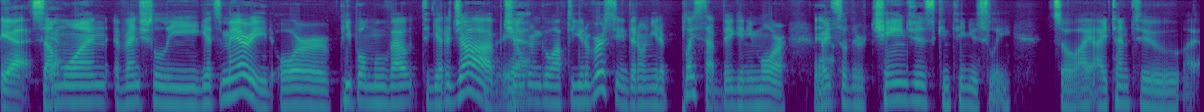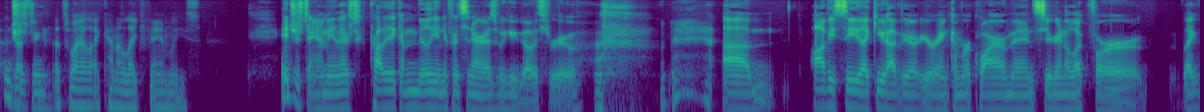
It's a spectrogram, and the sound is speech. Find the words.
Yeah, someone eventually gets married or people move out to get a job Yeah. children go off to university and they don't need a place that big anymore Yeah. right so there are changes continuously so i, I tend to that- Interesting. that's why i like kind of like families Interesting. I mean, there's probably like a million different scenarios we could go through. um, obviously, like you have your, your income requirements. You're going to look for like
